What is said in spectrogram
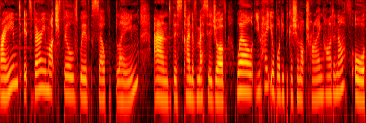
framed, it's very much filled with self blame and this kind of message of, well, you hate your body because you're not trying hard enough, or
